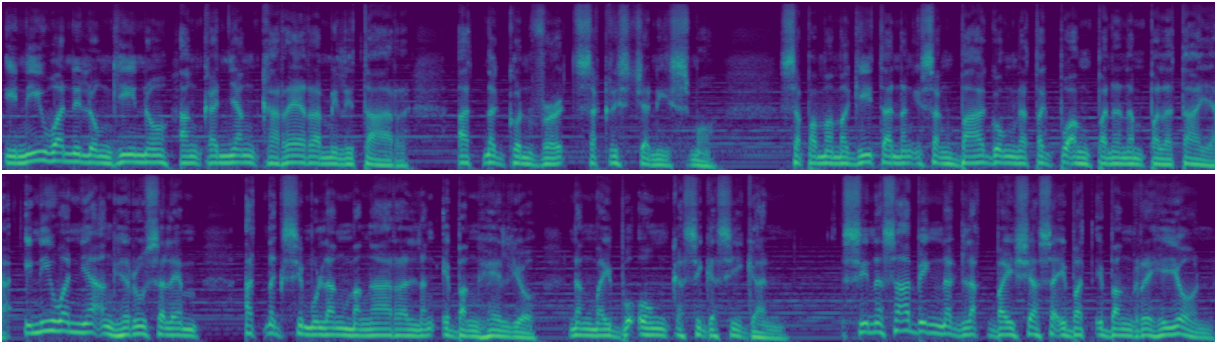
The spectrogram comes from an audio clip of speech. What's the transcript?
iniwan ni Longhino ang kanyang karera militar at nag-convert sa Kristyanismo. Sa pamamagitan ng isang bagong natagpuang pananampalataya, iniwan niya ang Jerusalem at nagsimulang mangaral ng Ebanghelyo ng may buong kasigasigan. Sinasabing naglakbay siya sa iba't ibang rehiyon,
